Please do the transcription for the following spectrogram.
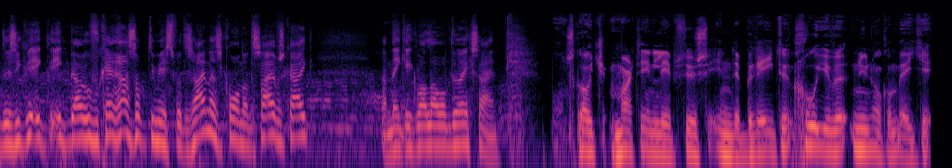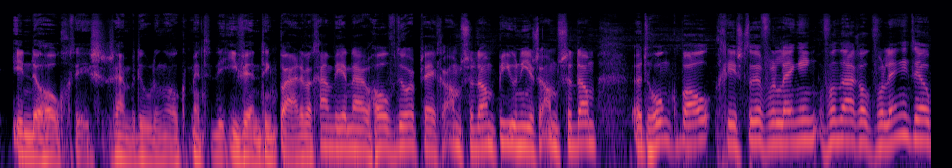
Dus ik, ik, ik, daar hoef ik geen rasoptimist voor te zijn. Als ik gewoon naar de cijfers kijk, dan denk ik wel dat we op de weg zijn. Bondscoach Martin Lips. Dus in de breedte groeien we nu nog een beetje in de hoogte. Is zijn bedoeling ook met de eventing paarden. We gaan weer naar Hoofddorp tegen Amsterdam. Pioniers Amsterdam. Het honkbal. Gisteren verlenging. Vandaag ook verlenging, Theo.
